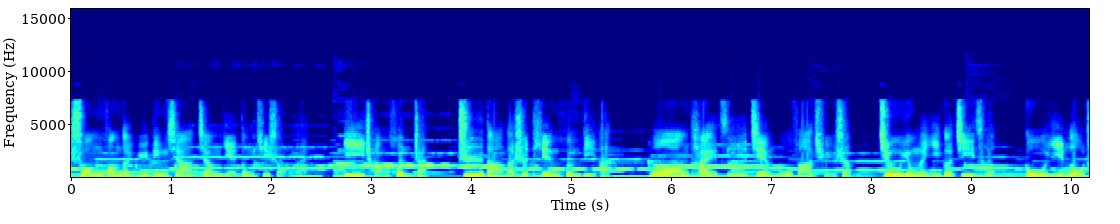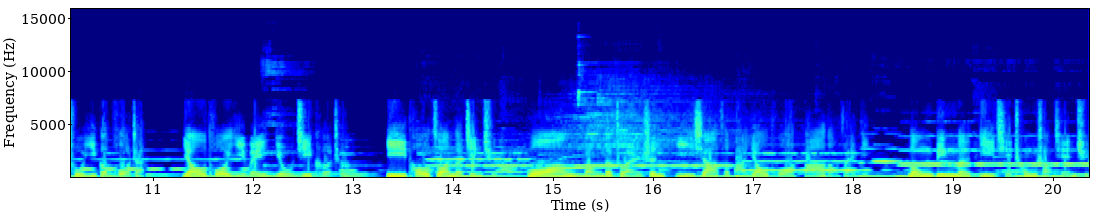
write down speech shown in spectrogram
双方的鱼兵虾将也动起手来，一场混战，直打的是天昏地暗。魔昂太子见无法取胜，就用了一个计策，故意露出一个破绽。妖驼以为有机可乘，一头钻了进去。魔昂猛地转身，一下子把妖驼打倒在地。龙兵们一起冲上前去，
